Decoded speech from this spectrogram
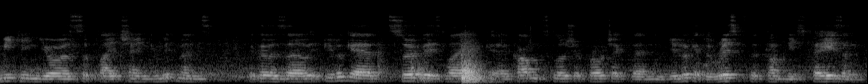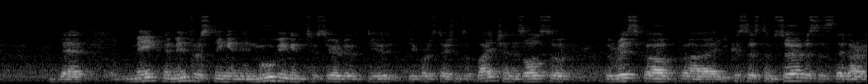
meeting your supply chain commitments. Because uh, if you look at surveys like uh, Carbon Disclosure Project, then you look at the risks that companies face and that make them interesting in, in moving into zero de deforestation supply chain is also the risk of uh, ecosystem services that are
